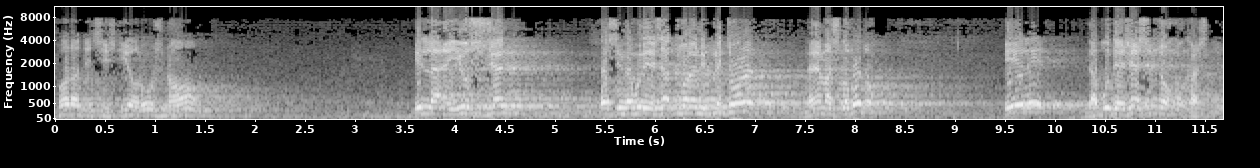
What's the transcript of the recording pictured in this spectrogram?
porodici štio ružno? Illa en yusđen osim da bude zatvoren i pritvoren da nema slobodu ili da bude žestoko kažnjen.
